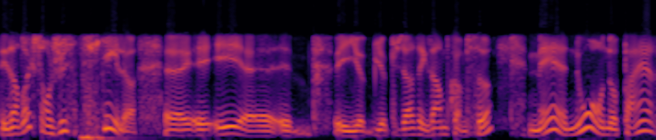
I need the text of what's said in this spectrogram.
des endroits qui sont justifiés là. Euh, et il y, a, plusieurs exemples comme ça. Mais nous, on opère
